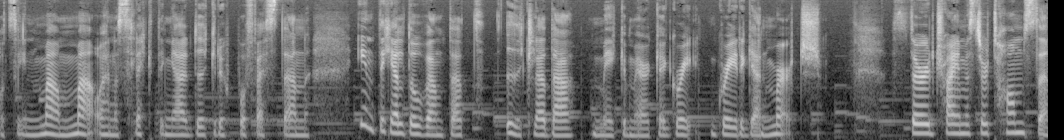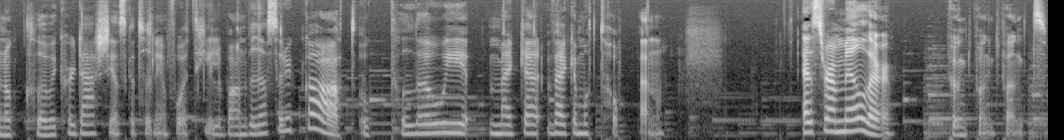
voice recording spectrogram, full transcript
åt sin mamma och hennes släktingar dyker upp på festen, inte helt oväntat iklädda Make America Great, Again-merch. Third Trimester Thompson och Khloe Kardashian ska tydligen få ett till barn via surrogat och Khloe verkar, verkar mot toppen. Ezra Miller... Punkt, punkt, punkt.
